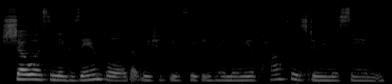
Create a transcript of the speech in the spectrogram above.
show us an example that we should be seeking Him, and the apostles doing the same.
